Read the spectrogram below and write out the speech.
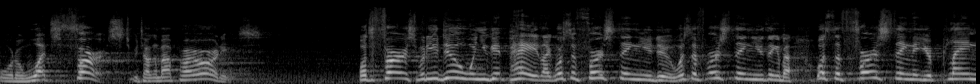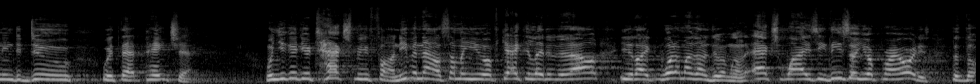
order. What's first? We're talking about priorities. What's first? What do you do when you get paid? Like, what's the first thing you do? What's the first thing you think about? What's the first thing that you're planning to do with that paycheck? When you get your tax refund, even now, some of you have calculated it out. You're like, what am I going to do? I'm going to X, Y, Z. These are your priorities. The, the,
